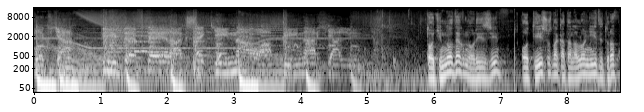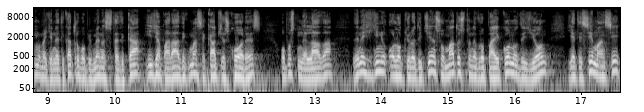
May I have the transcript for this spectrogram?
φωτιά. Τη Δευτέρα ξεκινάω απ' την αρχή αλήθεια Το κοινό δεν γνωρίζει ότι ίσως να καταναλώνει ήδη τρόφιμα με γενετικά τροποποιημένα συστατικά ή για παράδειγμα σε κάποιες χώρες, όπως στην Ελλάδα, δεν έχει γίνει ολοκληρωτική ενσωμάτωση των ευρωπαϊκών οδηγιών για τη σήμανση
